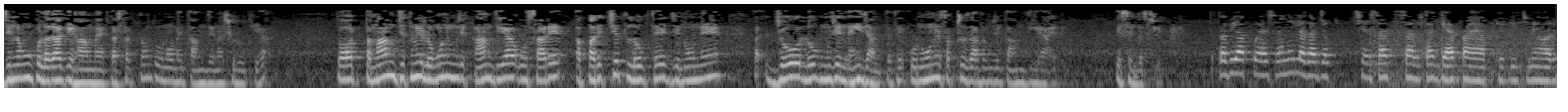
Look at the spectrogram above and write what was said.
जिन लोगों को लगा कि हाँ मैं कर सकता हूँ तो उन्होंने काम देना शुरू किया। तो और तमाम जितने लोगों ने मुझे काम दिया, वो सारे अपरिचित लोग थे जिन्होंने, जो लोग मुझे नहीं जानते थे, उन्होंने सबसे ज़्यादा मुझे काम दिया है इस इंडस्ट्री में। तो कभी आपको ऐसा नहीं लगा जब छह सात साल का गैप आया आपके बीच में और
